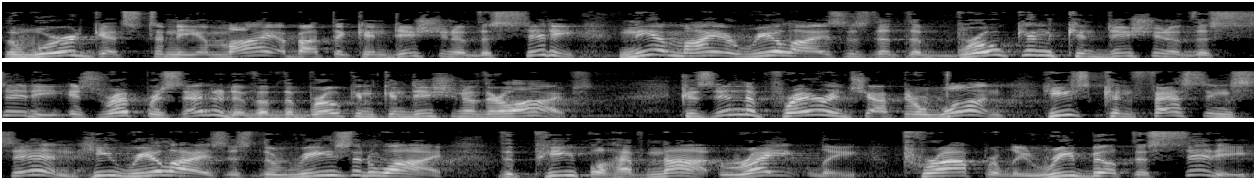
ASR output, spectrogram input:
the word gets to Nehemiah about the condition of the city, Nehemiah realizes that the broken condition of the city is representative of the broken condition of their lives. Because in the prayer in chapter 1, he's confessing sin. He realizes the reason why the people have not rightly, properly rebuilt the city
